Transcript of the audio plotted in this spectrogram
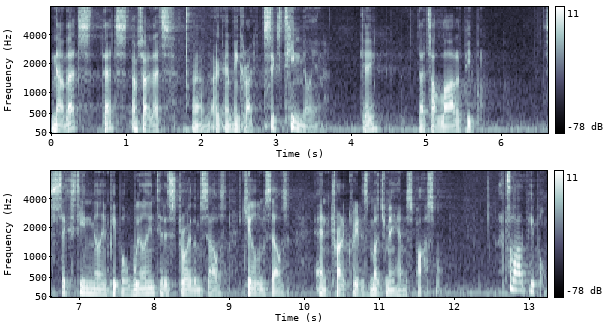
now that's, that's, I'm sorry, that's, uh, I'm incorrect. 16 million. Okay? That's a lot of people. 16 million people willing to destroy themselves, kill themselves, and try to create as much mayhem as possible. That's a lot of people.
